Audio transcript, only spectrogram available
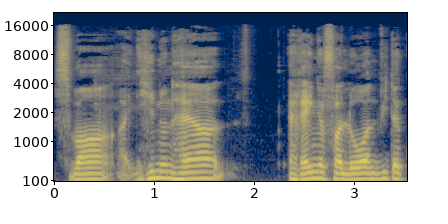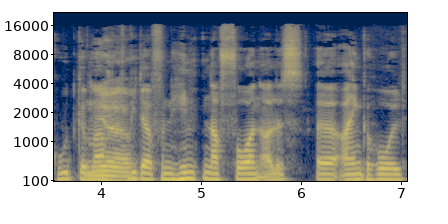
Es war hin und her. Ränge verloren, wieder gut gemacht, yeah. wieder von hinten nach vorn alles äh, eingeholt.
